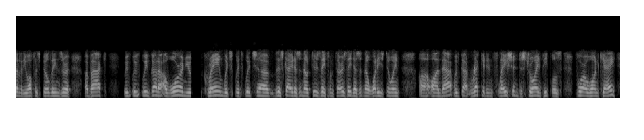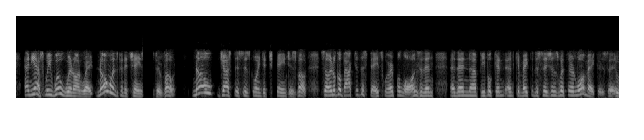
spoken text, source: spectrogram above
of the office buildings are are back. We've we've, we've got a, a war in Ukraine, which which which uh, this guy doesn't know Tuesday from Thursday. Doesn't know what he's doing uh, on that. We've got record inflation destroying people's 401k. And yes, we will win on rate. No one's going to change their vote no justice is going to change his vote. So it'll go back to the states where it belongs, and then and then uh, people can and can make the decisions with their lawmakers. Uh,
